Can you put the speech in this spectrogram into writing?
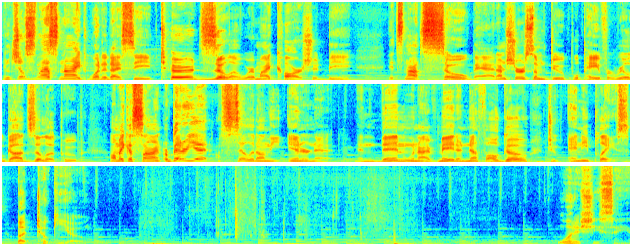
And just last night, what did I see? Turdzilla where my car should be. It's not so bad. I'm sure some dupe will pay for real Godzilla poop. I'll make a sign, or better yet, I'll sell it on the internet and then when I've made enough, I'll go to any place but Tokyo. What is she saying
